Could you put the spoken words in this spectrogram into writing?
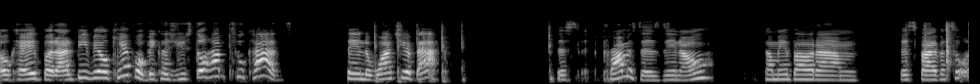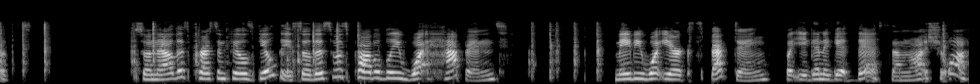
Okay, but I'd be real careful because you still have two cards saying to watch your back. this promises, you know. Tell me about um this Five of Swords. So now this person feels guilty. So this was probably what happened. Maybe what you're expecting, but you're going to get this. I'm not sure.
